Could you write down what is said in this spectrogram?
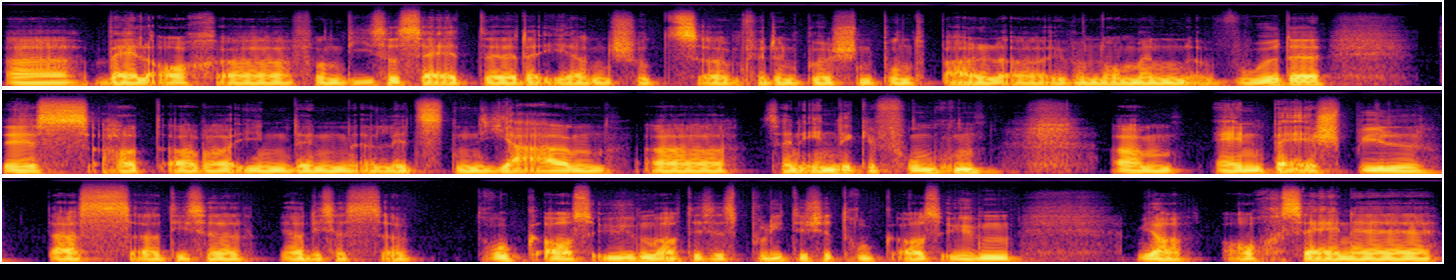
weil auch äh, von dieser Seite der Erdenschutz äh, für den Burschenbund Ball übernommen wurde. Das hat aber in den letzten Jahren sein Ende gefunden. Ähm, ein Beispiel, dass dieser, ja, dieses Druck ausüben, auch dieses politische Druck ausüben, ja, auch seine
